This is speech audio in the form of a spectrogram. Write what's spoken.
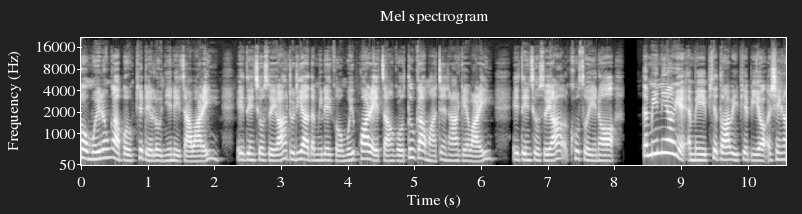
ကိုမွေးတုံးကပုံဖြစ်တယ်လို့ညင်းနေကြပါတယ်။အေးတင်ချိုဆွေကဒုတိယသမီးလေးကိုမွေးဖွားတဲ့အကြောင်းကိုသူ့ကောက်မှာတင်ထားခဲ့ပါတယ်။အေးတင်ချိုဆွေကအခုဆိုရင်တော့သမီးနှစ်ယောက်ရဲ့အမေဖြစ်သွားပြီဖြစ်ပြီးတော့အရှင်က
